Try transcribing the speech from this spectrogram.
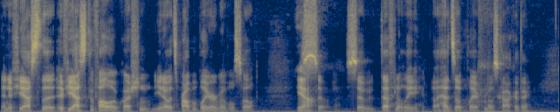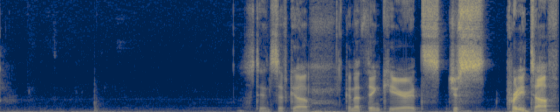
And if you ask the if you ask the follow up question, you know, it's probably a removal spell. Yeah. So so definitely a heads up play from Ostkaka there. Stancifka gonna think here. It's just pretty tough.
